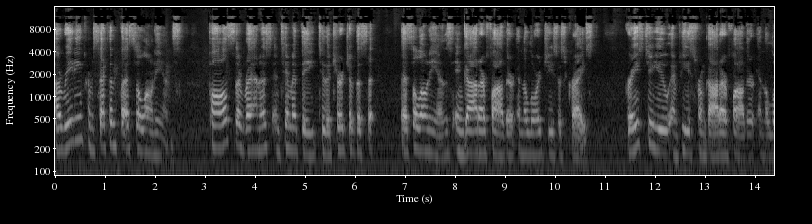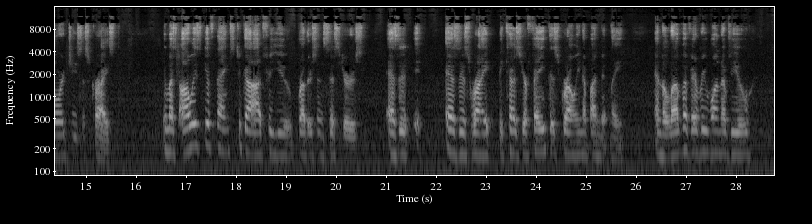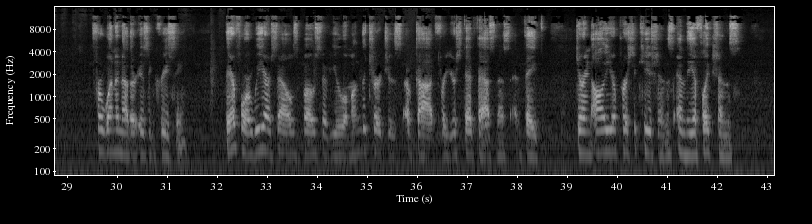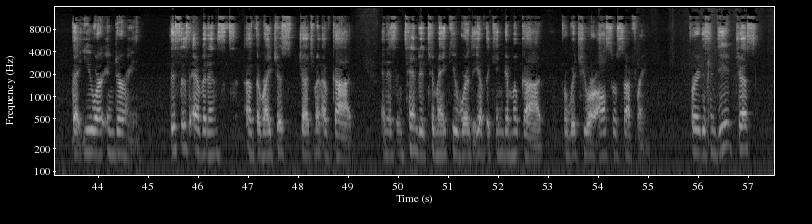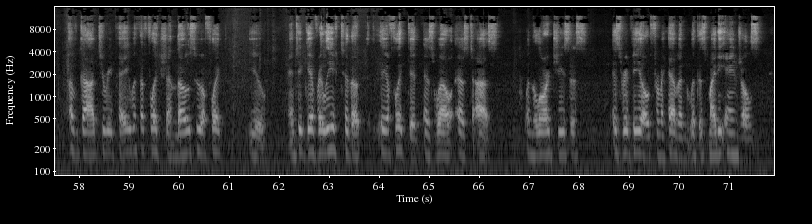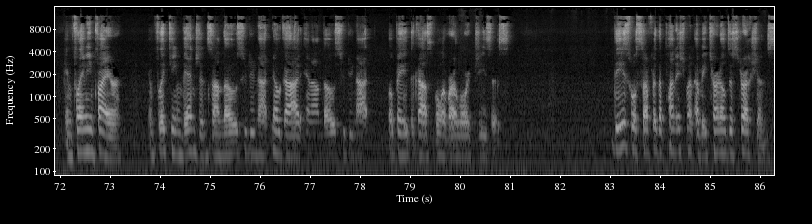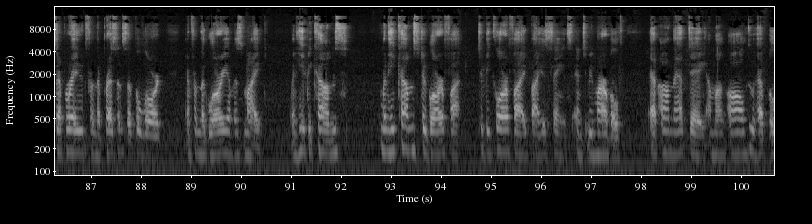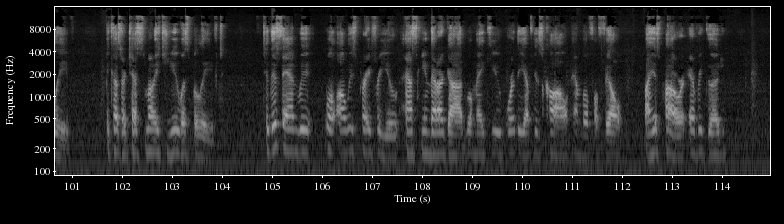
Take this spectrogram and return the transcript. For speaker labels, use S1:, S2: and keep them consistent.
S1: A reading from Second Thessalonians. Paul, Silvanus, and Timothy to the church of the Thessalonians in God our Father and the Lord Jesus Christ. Grace to you and peace from God our Father and the Lord Jesus Christ. We must always give thanks to God for you, brothers and sisters, as it as is right, because your faith is growing abundantly, and the love of every one of you for one another is increasing. Therefore, we ourselves boast of you among the churches of God for your steadfastness and faith during all your persecutions and the afflictions that you are enduring. This is evidence of the righteous judgment of God and is intended to make you worthy of the kingdom of God for which you are also suffering. For it is indeed just of God to repay with affliction those who afflict you and to give relief to the, the afflicted as well as to us when the Lord Jesus is revealed from heaven with his mighty angels in flaming fire, inflicting vengeance on those who do not know God and on those who do not obey the gospel of our Lord Jesus. These will suffer the punishment of eternal destruction, separated from the presence of the Lord and from the glory of his might. When he becomes when he comes to glorify to be glorified by his saints and to be marveled at on that day among all who have believed because our testimony to you was believed. To this end we will always pray for you asking that our god will make you worthy of his call and will fulfill by his power every good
